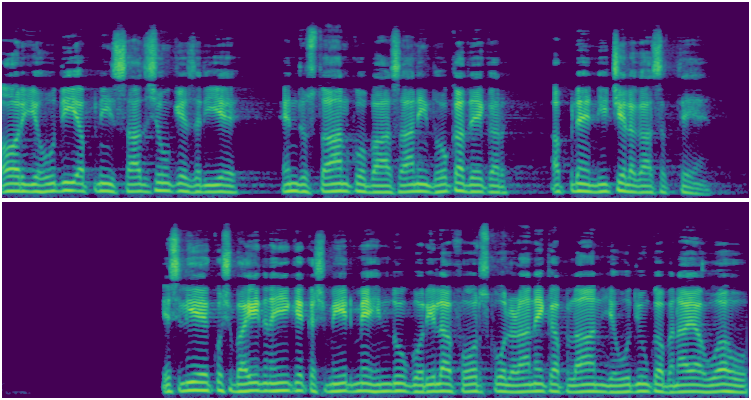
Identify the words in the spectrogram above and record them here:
اور یہودی اپنی سازشوں کے ذریعے ہندوستان کو بآسانی دھوکہ دے کر اپنے نیچے لگا سکتے ہیں۔ اس لیے کچھ بعید نہیں کہ کشمیر میں ہندو گوریلا فورس کو لڑانے کا پلان یہودیوں کا بنایا ہوا ہو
